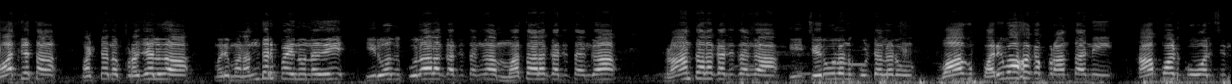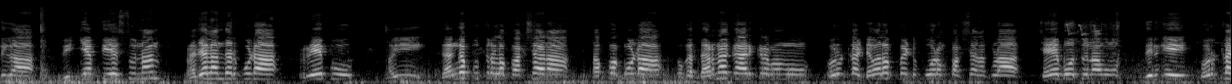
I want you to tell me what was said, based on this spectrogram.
బాధ్యత పట్టణ ప్రజలుగా మరి మనందరిపైన ఉన్నది. ఈరోజు కులాలకు అతీతంగా మతాలకు అతీతంగా ప్రాంతాలకు అతీతంగా ఈ చెరువులను కుంటలను వాగు పరివాహక ప్రాంతాన్ని కాపాడుకోవాల్సిందిగా విజ్ఞప్తి చేస్తున్నాం. ప్రజలందరూ కూడా రేపు ఈ గంగపుత్రుల పక్షాన తప్పకుండా ఒక ధర్నా కార్యక్రమము కొరుట్ల డెవలప్మెంట్ ఫోరం పక్షాన కూడా చేయబోతున్నాము. దీనికి కొరుట్ల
